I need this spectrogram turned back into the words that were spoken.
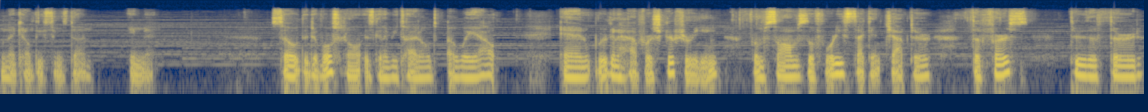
and I count these things done. Amen. So the devotional is going to be titled A Way Out, and we're going to have for scripture reading from Psalms, the 42nd chapter, the first through the third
